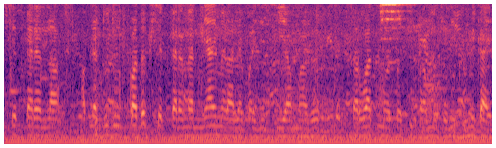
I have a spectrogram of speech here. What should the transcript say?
शेतकऱ्यांना आपल्या दूध उत्पादक शेतकऱ्यांना न्याय मिळाला पाहिजे ही यामागं सर्वात महत्त्वाची प्रामुख्याने भूमिका आहे.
